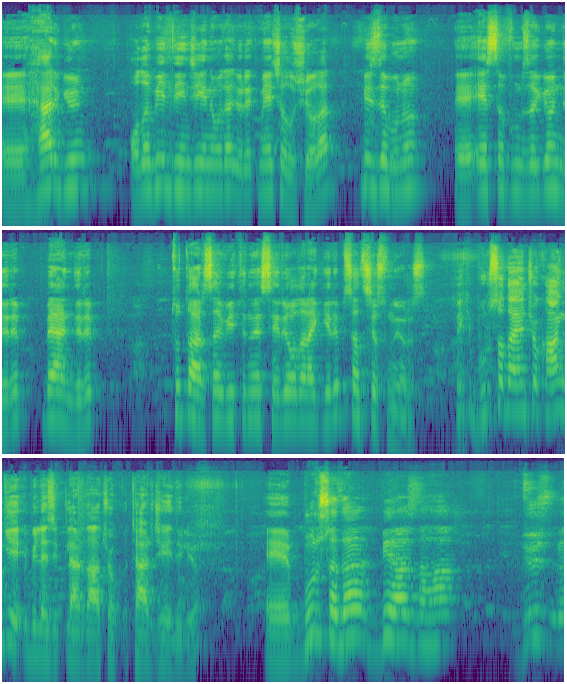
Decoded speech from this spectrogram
Ee, her gün olabildiğince yeni model üretmeye çalışıyorlar. Biz de bunu e, esnafımıza gönderip, beğendirip, tutarsa vitrine seri olarak girip satışa sunuyoruz. Peki Bursa'da en çok hangi bilezikler daha çok tercih ediliyor? Ee, Bursa'da biraz daha düz ve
